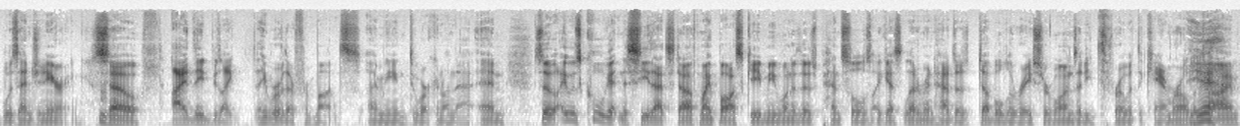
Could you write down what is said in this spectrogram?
was engineering. Hmm. So I they'd be like they were there for months. I mean, to working on that. And so it was cool getting to see that stuff. My boss gave me one of those pencils. I guess Letterman had those double eraser ones that he'd throw at the camera all the Yeah. time.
